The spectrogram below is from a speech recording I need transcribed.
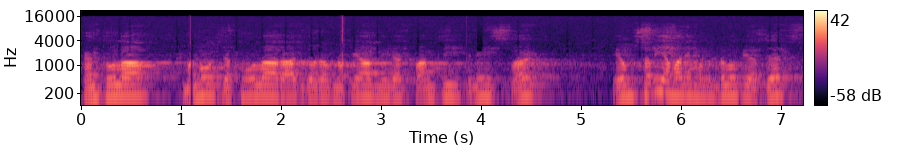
कैंथोला मनोज जखमोला राज गौरव नोटियाल नीरज पांथी दिनेश भट्ट एवं सभी हमारे मंडलों के अध्यक्ष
